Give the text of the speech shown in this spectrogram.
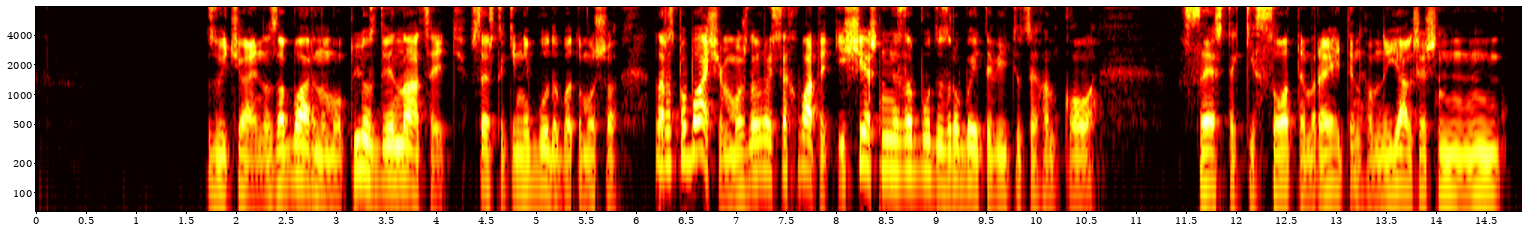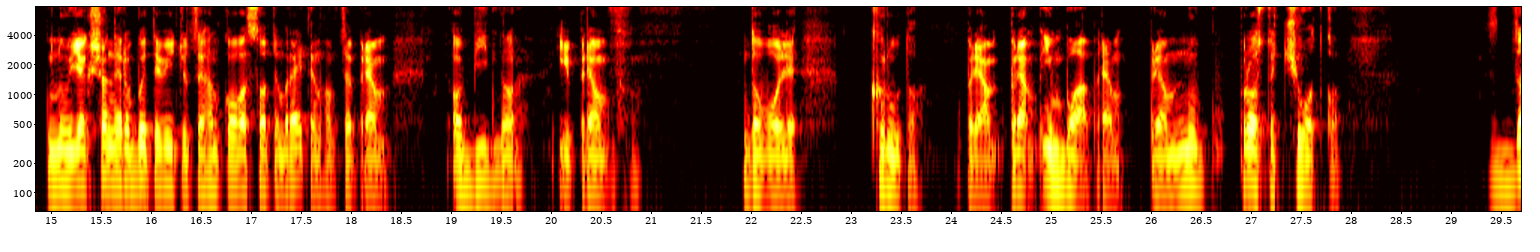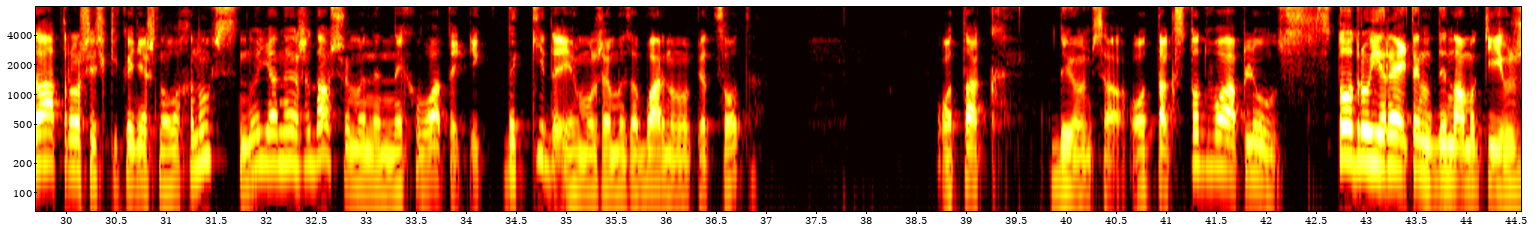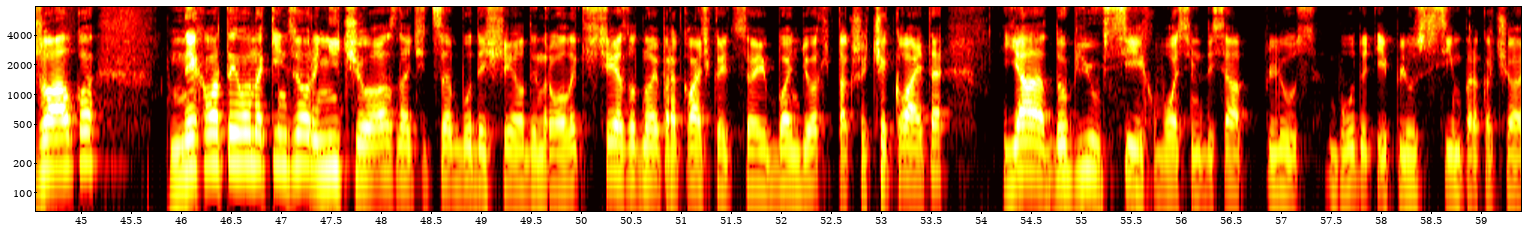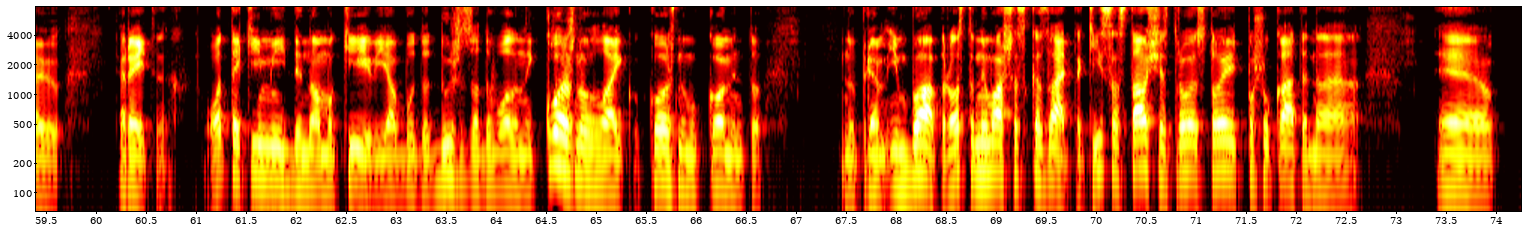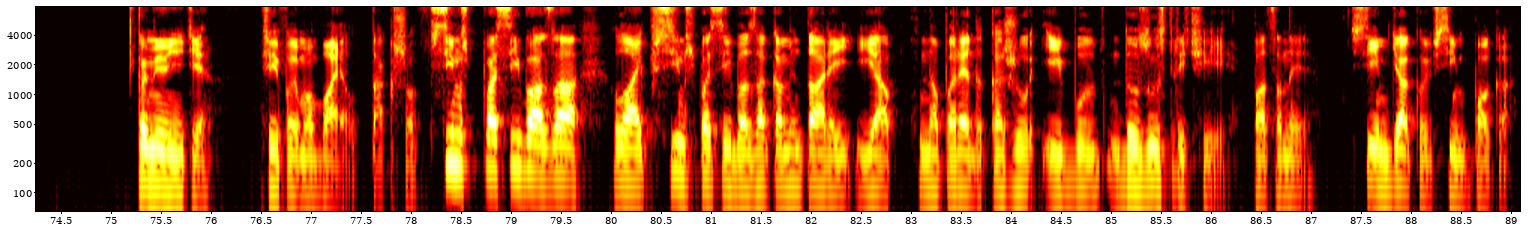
Звичайно, забарному. Плюс 12. Все ж таки не буду, бо тому що. Зараз побачимо, можливо, все хватить. І ще ж не забуду зробити Вітю Циганкова. Все ж таки сотим рейтингом. Ну як же ж. Ну, якщо не робити Вітю Циганкова сотим рейтингом, це прям обідно і прям доволі круто. Прям, прям імба, прям, прям, ну, просто чітко. Да, трошечки, звісно, лоханувся, ну я не ожидав, що мене не хватить. І докидаємо вже ми за барному 500. Отак. Дивимося. Отак. 102 плюс 102 рейтинг Динамо Київ. Жалко. Не хватило на кінзьори нічого. Значить, це буде ще один ролик. Ще з одною прокачкою цієї бандьохи. Так що чекайте. Я доб'ю всіх 80 плюс будуть і плюс всім перекачаю рейтинг. От такий мій Динамо Київ. Я буду дуже задоволений кожному лайку, кожному коменту. Ну прям імба, просто нема що сказати. Такий состав ще стоїть пошукати на е, ком'юніті FIFA Mobile. Так що всім спасибо за лайк, всім спасибо за коментарі. Я наперед кажу і буду до зустрічі, пацани. Всім дякую, всім пока.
